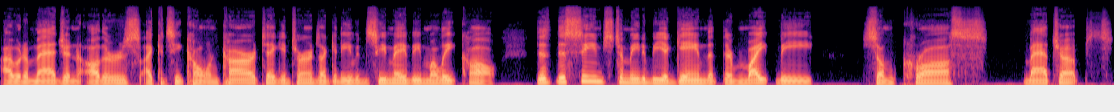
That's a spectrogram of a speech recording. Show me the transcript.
I would imagine others. I could see Coen Carr taking turns. I could even see maybe Malik Hall. This this seems to me to be a game that there might be some cross matchups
